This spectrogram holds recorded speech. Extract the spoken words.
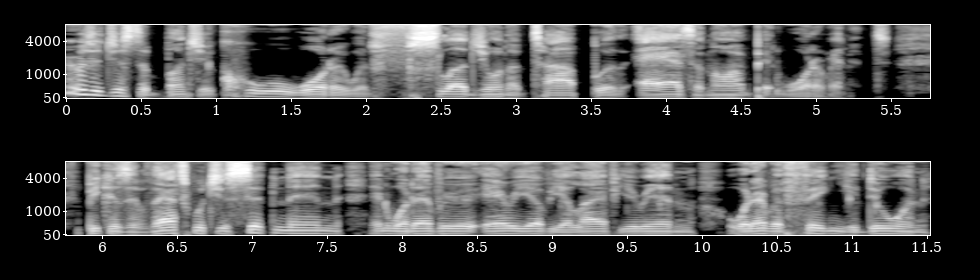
Or is it just a bunch of cool water with sludge on the top with ass and armpit water in it? Because if that's what you're sitting in, in whatever area of your life you're in, or whatever thing you're doing,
